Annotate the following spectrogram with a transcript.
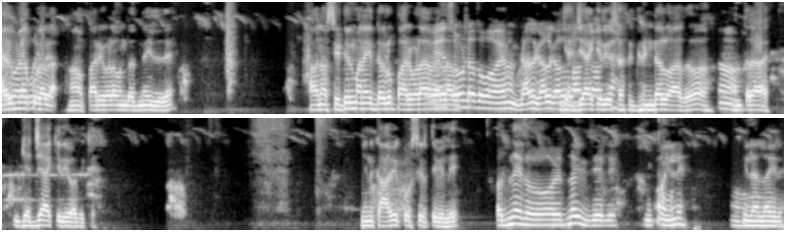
ನೆಲ ಮೇಲೆ ಕೊಡಲ್ಲ. ಹಾ ಪಾರಿವಾಳ ಒಂದ್ ಹದಿನೈದು ಇದೆ. ಅವ್ ನಾವ್ ಸಿಟಿಲ್ ಮನೆ ಇದ್ದಾಗ್ಲೂ ಪಾರಿವಾಳ ಅವೆಲ್ಲ ಸೌಂಡ್ ಅದು? ಏನೋ ಗಲ್ ಗಲ್ ಗಲ್ ಗೆಜ್ಜೆ ಹಾಕಿದೀವಿ ಸರ್ ಗಂಡಲ್ವ ಅದು. ಒಂಥರ ಗೆಜ್ಜೆ ಹಾಕಿದೀವಿ ಅದಕ್ಕೆ. ಇನ್ ಕಾವಿ ಕೂರ್ಸಿರ್ತೀವಿ ಇಲ್ಲಿ. ಹದಿನೈದು ಹದಿನೈದು ಇದೆ ಇಲ್ಲಿ. ಇಲ್ಲ? ಇಲ್ಲಿ ಇಲ್ಲೆಲ್ಲ ಇದೆ.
